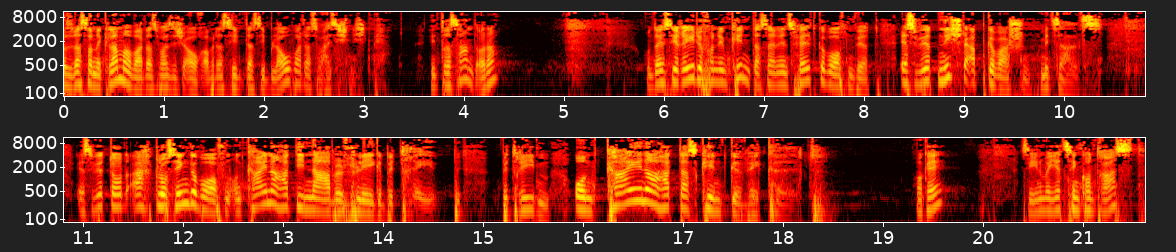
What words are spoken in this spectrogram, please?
Also, dass da eine Klammer war, das weiß ich auch. Aber dass sie, dass sie blau war, das weiß ich nicht mehr. Interessant, oder? Und da ist die Rede von dem Kind, das dann ins Feld geworfen wird. Es wird nicht abgewaschen mit Salz. Es wird dort achtlos hingeworfen und keiner hat die Nabelpflege betrieben und keiner hat das Kind gewickelt. Okay? Sehen wir jetzt den Kontrast?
